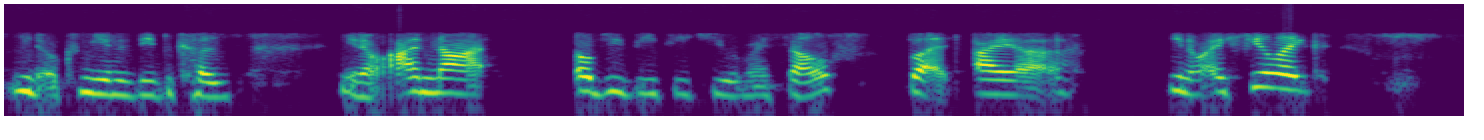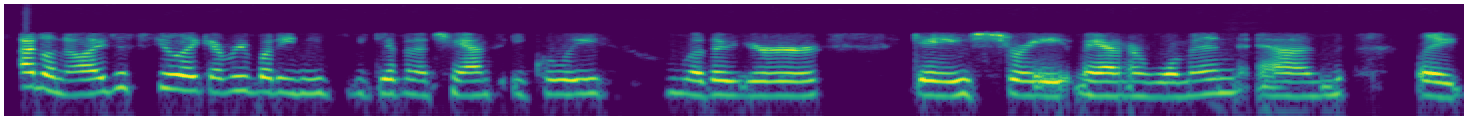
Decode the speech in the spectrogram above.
you know community because you know I'm not LGBTQ myself but I uh you know I feel like I don't know I just feel like everybody needs to be given a chance equally whether you're gay straight man or woman. And like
